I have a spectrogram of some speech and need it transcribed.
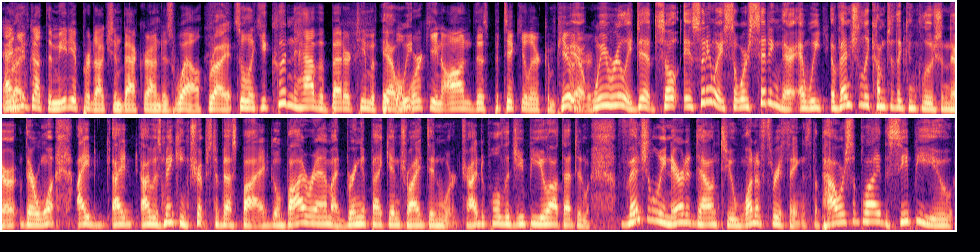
and Right. you've got the media production background as well. Right. So like you couldn't have a better team of Yeah, people we- working on this particular computer. Yeah, we really did. So, eh, so anyway, so we're sitting there, and we eventually come to the conclusion there. There, one, I, I, I was making trips to Best Buy. I'd go buy RAM, I'd bring it back in, try it, didn't work. Tried to pull the GPU out, that didn't work. Eventually, we narrowed it down to one of three things: the power supply, the CPU,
